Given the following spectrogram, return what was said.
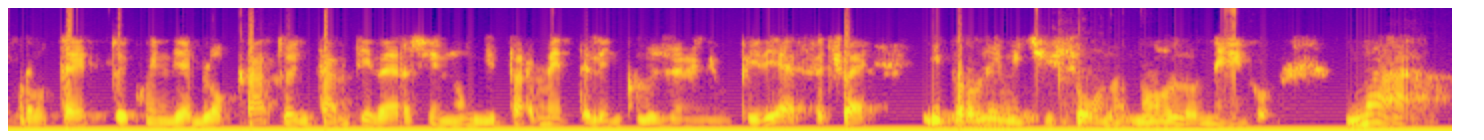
protetto e quindi è bloccato in tanti versi e non mi permette l'inclusione di un PDF. Cioè i problemi ci sono, non lo nego, ma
